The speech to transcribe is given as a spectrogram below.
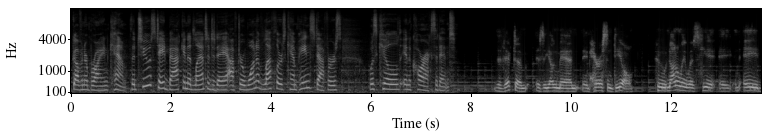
Governor Brian Kemp. The two stayed back in Atlanta today after one of Loeffler's campaign staffers was killed in a car accident. The victim is a young man named Harrison Deal, who not only was he a, an aide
